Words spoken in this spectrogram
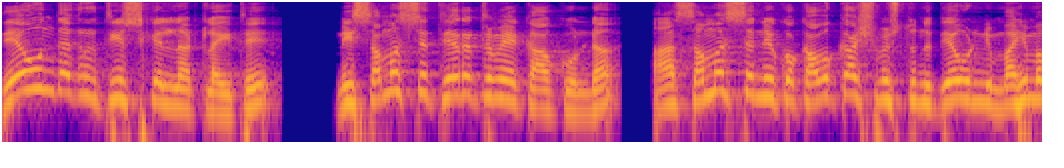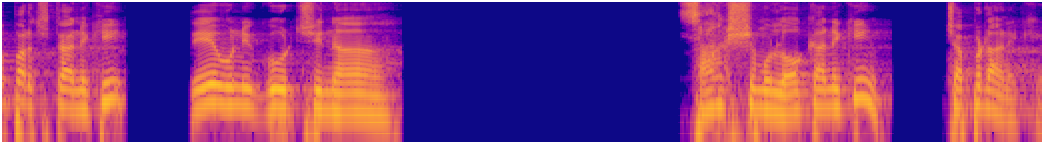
దేవుని దగ్గరకు తీసుకెళ్ళినట్లయితే నీ సమస్య తీరటమే కాకుండా ఆ సమస్య నీకు ఒక అవకాశం ఇస్తుంది దేవుణ్ణి మహిమపరచడానికి దేవుని గూర్చిన సాక్ష్యము లోకానికి చెప్పడానికి.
